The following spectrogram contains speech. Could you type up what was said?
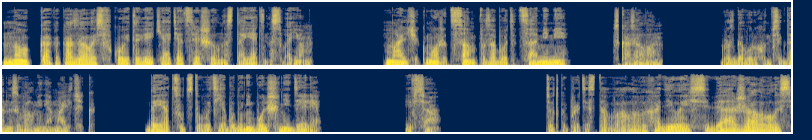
Но, как оказалось, в кои-то веки отец решил настоять на своем. «Мальчик может сам позаботиться о Мими», — сказал он. В разговорах он всегда называл меня мальчик. Да и отсутствовать я буду не больше недели. И все. Тетка протестовала, выходила из себя, жаловалась,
